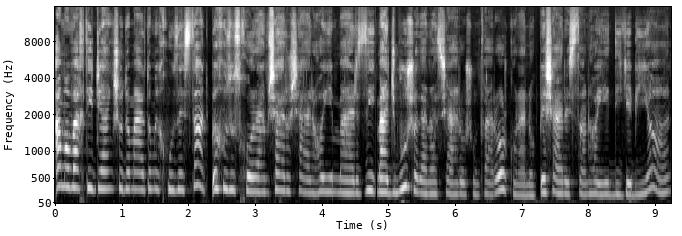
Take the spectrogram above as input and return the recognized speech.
اما وقتی جنگ شد و مردم خوزستان به خصوص خرمشهر و شهرهای مرزی مجبور شدن از شهرشون فرار کنن و به شهرستانهای دیگه بیان،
